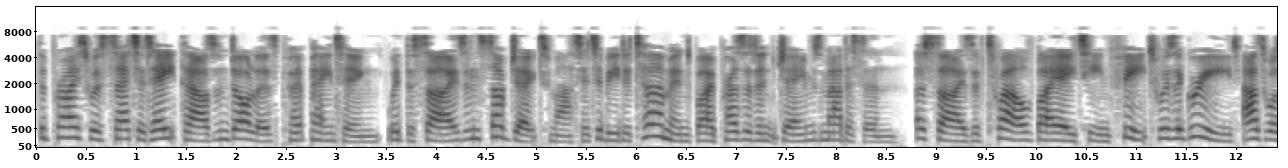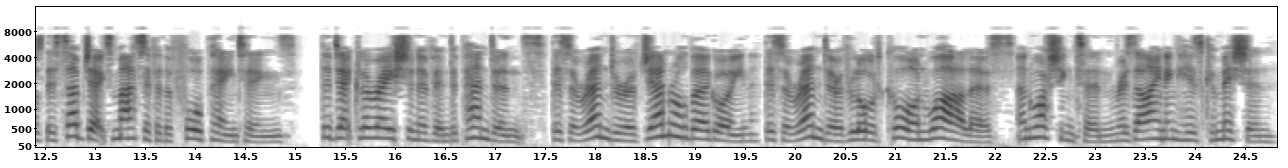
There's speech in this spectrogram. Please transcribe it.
The price was set at $8,000 per painting, with the size and subject matter to be determined by President James Madison. A size of 12 by 18 feet was agreed, as was the subject matter for the four paintings the Declaration of Independence, the surrender of General Burgoyne, the surrender of Lord Cornwallis, and Washington resigning his commission.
